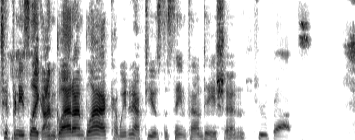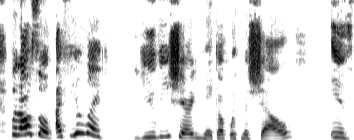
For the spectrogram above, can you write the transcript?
Tiffany's like, I'm glad I'm black. We didn't have to use the same foundation. True facts. But also, I feel like Lluvy sharing makeup with Michelle is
